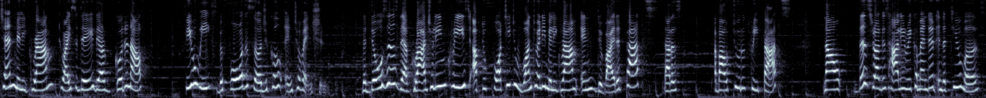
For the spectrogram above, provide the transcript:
10 milligram twice a day they are good enough few weeks before the surgical intervention. The doses they are gradually increased up to 40 to 120 milligram in divided paths that is about 2 to 3 paths. Now this drug is highly recommended in the tumors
